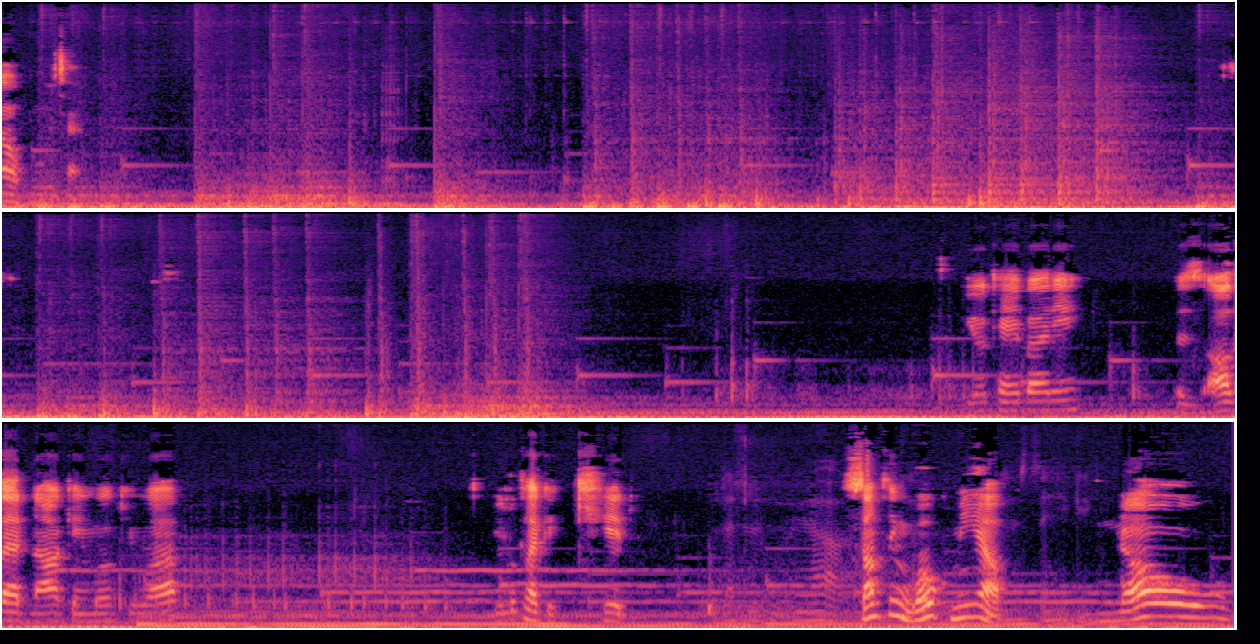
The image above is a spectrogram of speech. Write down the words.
Oh, movie time. You okay, buddy? Does all that knocking woke you up? You look like a kid. Something woke me up. No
